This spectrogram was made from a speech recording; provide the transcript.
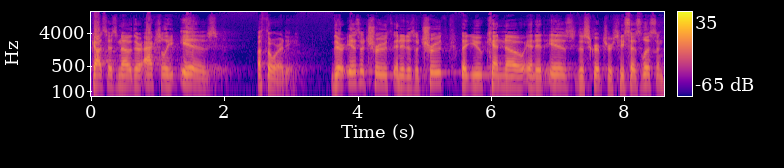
God says, no, there actually is authority. There is a truth, and it is a truth that you can know, and it is the scriptures. He says, Listen,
